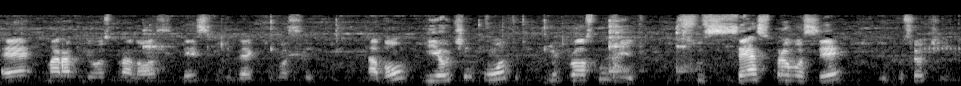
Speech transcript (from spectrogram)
é maravilhoso para nós, ter esse feedback de você, tá bom? E eu te encontro no próximo vídeo. Sucesso para você e para o seu time.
